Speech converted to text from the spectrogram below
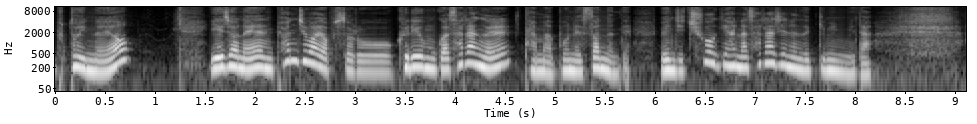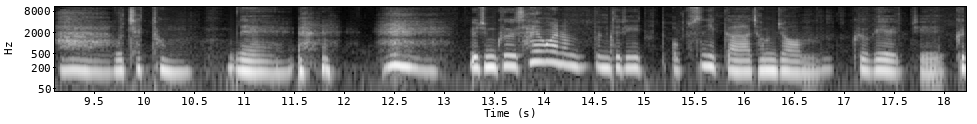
붙어 있네요. 예전엔 편지와 엽서로 그리움과 사랑을 담아 보냈었는데 왠지 추억이 하나 사라지는 느낌입니다. 아, 우체통. 네. 요즘 그 사용하는 분들이 없으니까 점점 그게 이제 그,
